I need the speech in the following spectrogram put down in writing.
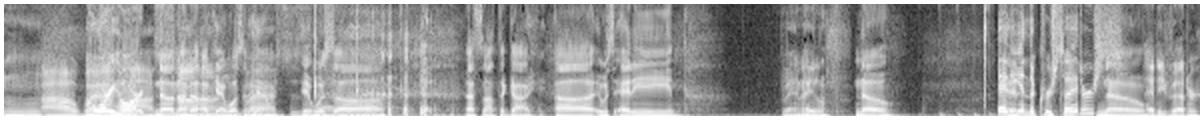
I wear Corey Hart. No, no, no. Okay, it wasn't him. It was. uh That's not the guy. Uh It was Eddie. Van Halen. No, Eddie Ed- and the Crusaders. no. Eddie Vedder.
